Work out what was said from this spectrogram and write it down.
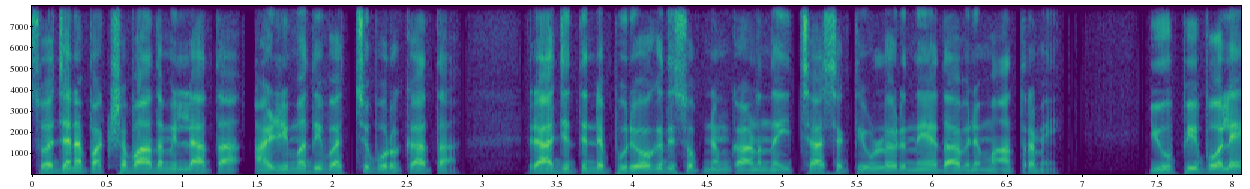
സ്വജനപക്ഷപാതമില്ലാത്ത അഴിമതി വച്ചുപൊറുക്കാത്ത രാജ്യത്തിന്റെ പുരോഗതി സ്വപ്നം കാണുന്ന ഇച്ഛാശക്തിയുള്ള ഒരു നേതാവിന് മാത്രമേ യു പോലെ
